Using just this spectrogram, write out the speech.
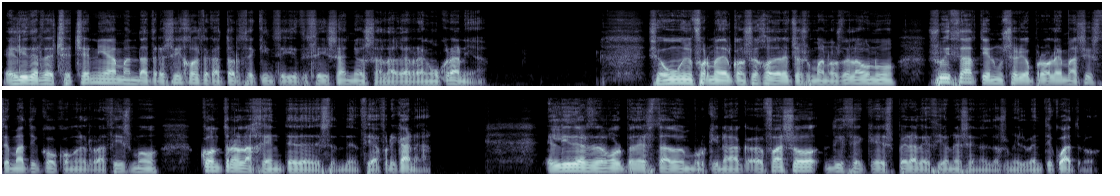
El líder de Chechenia manda a tres hijos de 14, 15 y 16 años a la guerra en Ucrania. Según un informe del Consejo de Derechos Humanos de la ONU, Suiza tiene un serio problema sistemático con el racismo contra la gente de descendencia africana. El líder del golpe de Estado en Burkina Faso dice que espera elecciones en el 2024.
